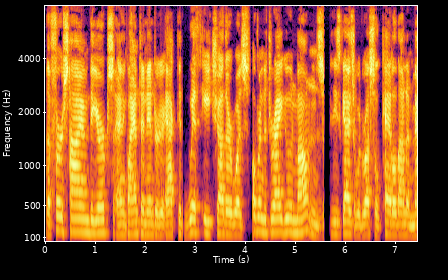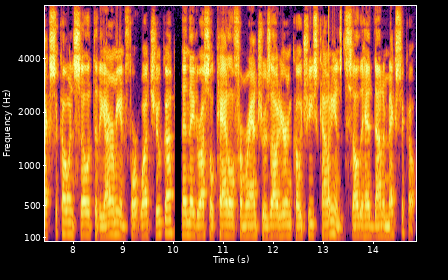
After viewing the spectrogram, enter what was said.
The first time the Earps and Clanton interacted with each other was over in the Dragoon Mountains. These guys would rustle cattle down in Mexico and sell it to the Army in Fort Huachuca. Then they'd rustle cattle from ranchers out here in Cochise County and sell the head down in Mexico.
